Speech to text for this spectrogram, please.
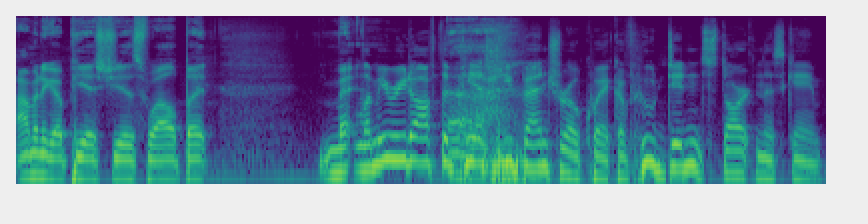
I'm going to go PSG as well. But ma- Let me read off the PSG bench real quick of who didn't start in this game.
